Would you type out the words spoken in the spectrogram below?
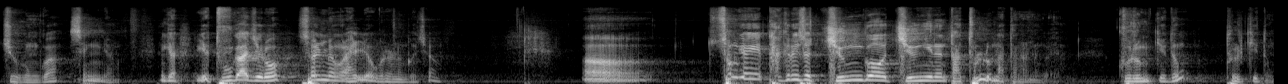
죽음과 생명. 그러니까 이게 두 가지로 설명을 하려고 그러는 거죠. 어, 성경에 다 그래서 증거, 증인은 다 둘로 나타나는 거예요. 구름 기둥, 불 기둥.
